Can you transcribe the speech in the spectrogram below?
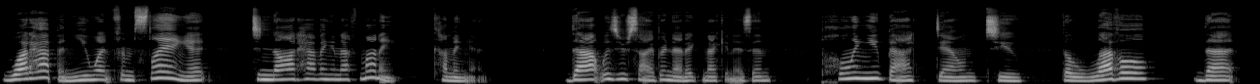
What happened? You went from slaying it to not having enough money coming in. That was your cybernetic mechanism pulling you back down to the level that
